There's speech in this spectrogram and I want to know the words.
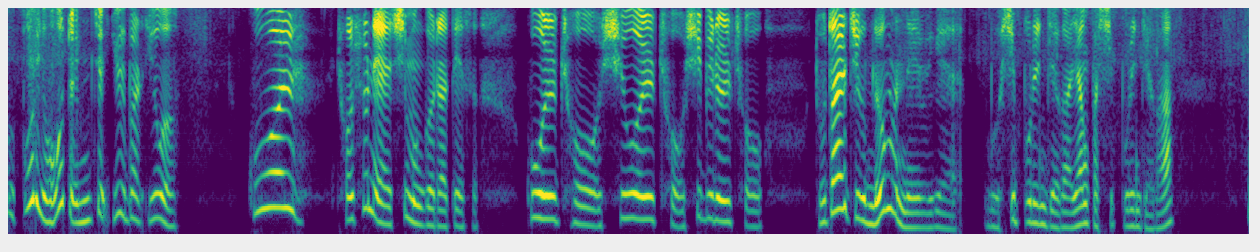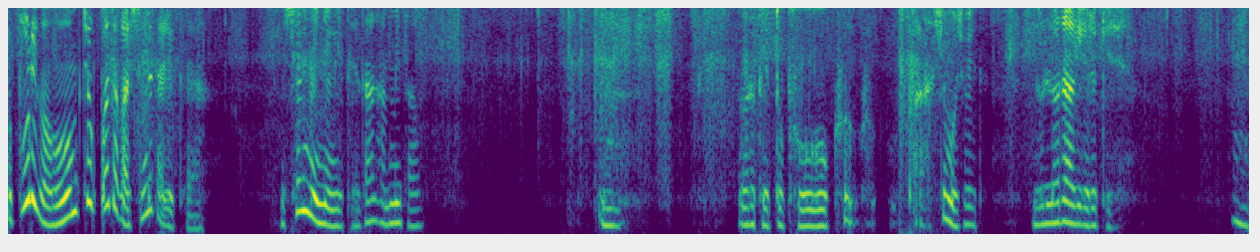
어, 뿌리 요것도 이제 이거 봐, 이거 9월 초순에 심은 거라 돼서 9월 초, 10월 초, 11월 초 두 달 지금 넘었네요. 이게 뭐 씨 뿌린 제가 양파 씨 뿌린 제가 뿌리가 엄청 뻗어가 있습니다. 이렇게 생명력이 대단합니다. 음. 이렇게 또 푹 심어줘야 돼. 널널하게 이렇게. 음.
